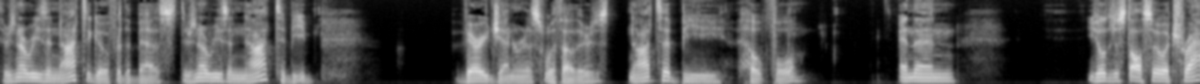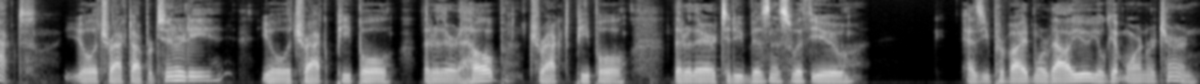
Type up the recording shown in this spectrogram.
There's no reason not to go for the best. There's no reason not to be very generous with others, not to be helpful. And then you'll just also attract. You'll attract opportunity. You'll attract people that are there to help, attract people that are there to do business with you. As you provide more value, you'll get more in return.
